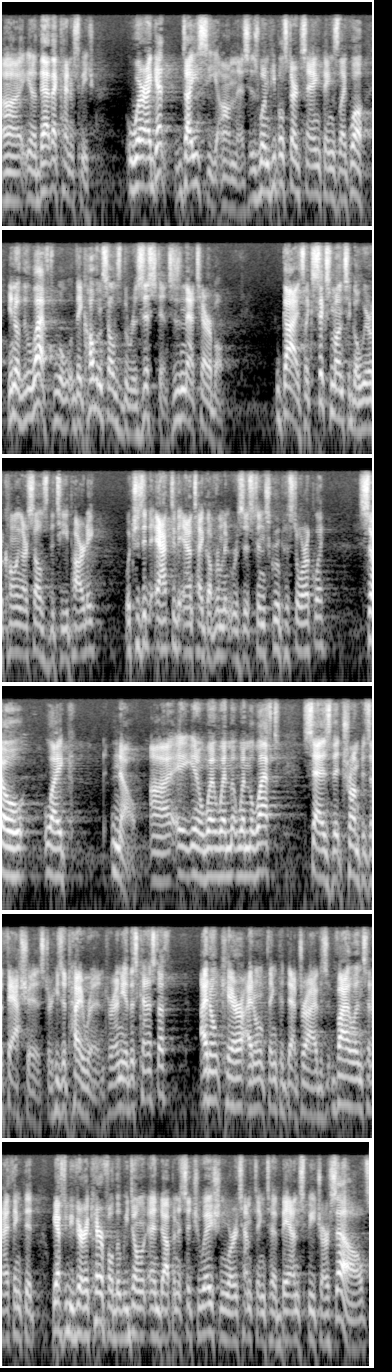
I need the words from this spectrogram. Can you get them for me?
Uh, you know, that, that kind of speech. Where I get dicey on this is when people start saying things like, well, you know, the left, well, they call themselves the resistance. Isn't that terrible? Guys, like six months ago, we were calling ourselves the Tea Party, which is an active anti government resistance group historically. So, like, no. Uh, you know, when, when, the, when the left says that Trump is a fascist or he's a tyrant or any of this kind of stuff, I don't care. I don't think that that drives violence, and I think that we have to be very careful that we don't end up in a situation where we're attempting to ban speech ourselves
